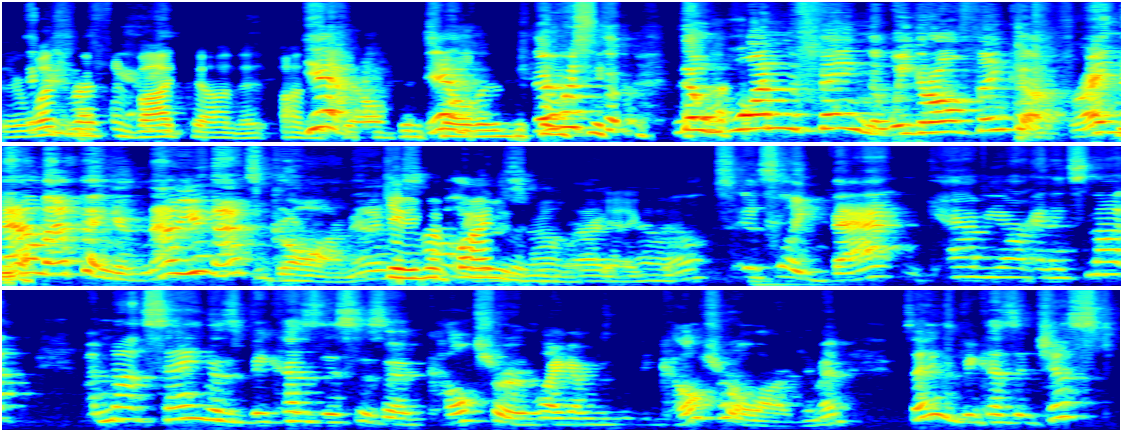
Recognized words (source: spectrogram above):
there was Russian vodka on the on yeah, the shelf until yeah. there was the, the one thing that we could all think of. Right now, that thing is now you that's gone. And Can't even find it. Right, yeah, exactly. it's, it's like that and caviar, and it's not. I'm not saying this because this is a culture like a cultural argument. I'm saying this because it just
